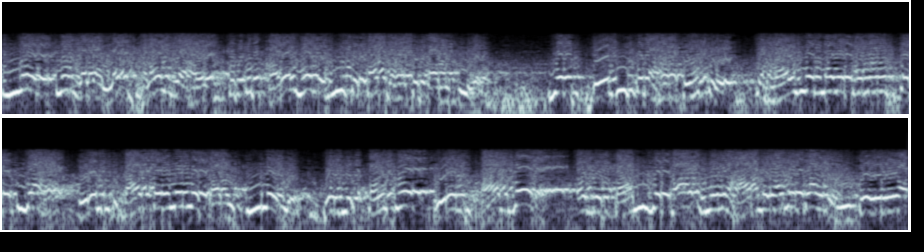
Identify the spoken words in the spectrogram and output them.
ہے اتنا زیادہ لگ بھرا ہوا ہے کہ کچھ خراب ہے تو کے ساتھ وہاں سے کام کی ہے یہ تیزی سے رہا سوچ کہ ہمارے لیے اللہ نے سامان کر دیا ہے۔ ترنت کتاب کرنے میں کام سی لیں گے جب یہ پہنچے ترنت بھاگ گئے اور یہ پانی کے ساتھ انہوں نے ہاتھ لگانے کا ہے نیچے ایریا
